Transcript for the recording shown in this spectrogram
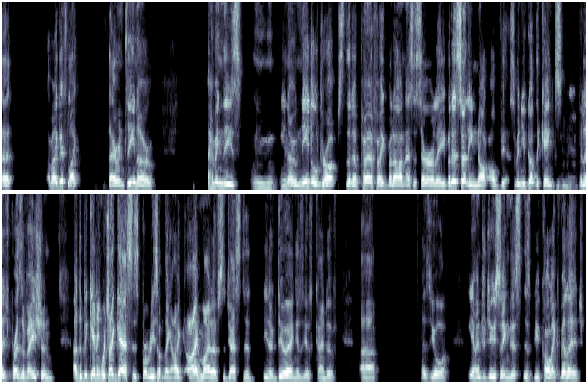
at. I mean, I guess like Tarantino, having these you know needle drops that are perfect but aren't necessarily, but it's certainly not obvious. I mean, you've got the Kinks Mhm. village preservation at the beginning, which I guess is probably something I I might have suggested, you know, doing as just kind of uh, as you're you know introducing this this bucolic village.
